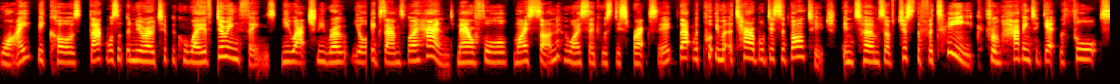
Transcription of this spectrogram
Why? Because that wasn't the neurotypical way of doing things. You actually wrote your exams by hand. Now, for my son, who I said was dyspraxic, that would put him at a terrible disadvantage in terms of just the fatigue from having to get the thoughts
